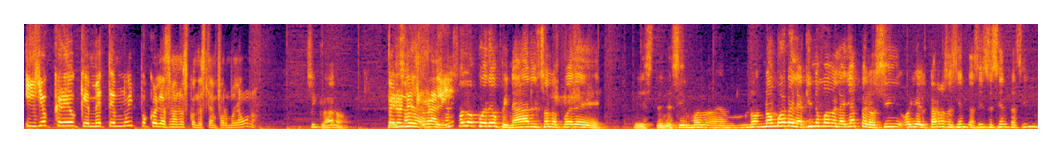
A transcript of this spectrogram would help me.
Y yo creo que mete muy poco las manos cuando está en Fórmula 1. Sí, claro. Pero en el rally. solo puede opinar, solo puede este, decir, no, no muévele aquí, no muévele allá, pero sí, oye, el carro se siente así, se siente así,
